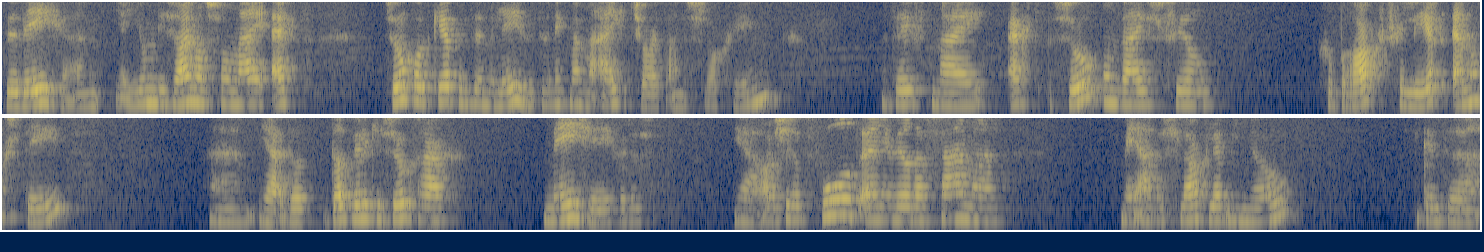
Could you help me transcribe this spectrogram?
bewegen. En ja, Human Design was voor mij echt zo'n groot keerpunt in mijn leven toen ik met mijn eigen chart aan de slag ging. Het heeft mij echt zo onwijs veel gebracht, geleerd en nog steeds. Uh, ja, dat, dat wil ik je zo graag meegeven. Dus ja, als je dat voelt en je wil daar samen mee aan de slag, let me know. Je kunt uh,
